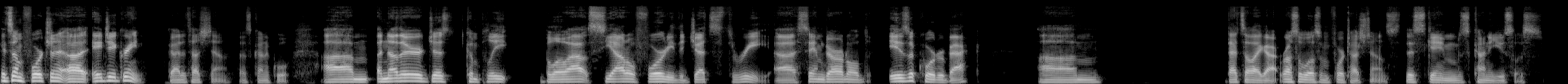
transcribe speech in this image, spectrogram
it's unfortunate uh aj green got a touchdown that's kind of cool um another just complete blowout seattle 40 the jets 3 uh sam darnold is a quarterback um that's all i got russell wilson four touchdowns this game was kind of useless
